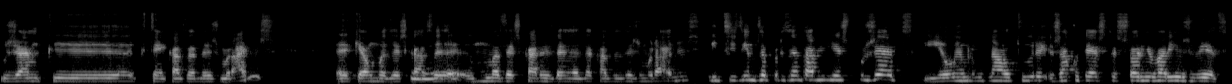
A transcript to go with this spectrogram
o Jaime que, que tem a Casa das Muralhas, eh, que é uma das, uhum. casa, uma das caras da, da Casa das Muralhas, e decidimos apresentar-lhe este projeto. E eu lembro-me na altura, eu já contei esta história várias vezes,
